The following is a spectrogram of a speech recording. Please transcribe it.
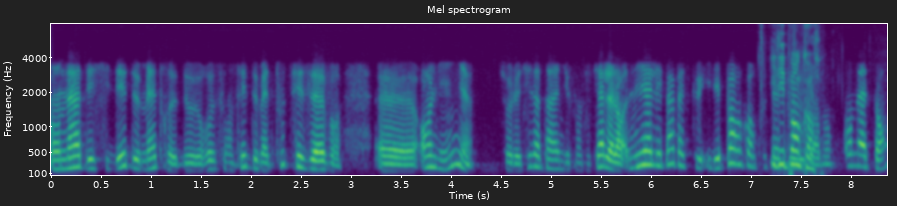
on a décidé de mettre, de recenser, de mettre toutes ces œuvres en ligne sur le site internet du Fonds social. Alors n'y allez pas parce qu'il n'est pas encore tout à Il n'est pas encore. Donc on attend.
